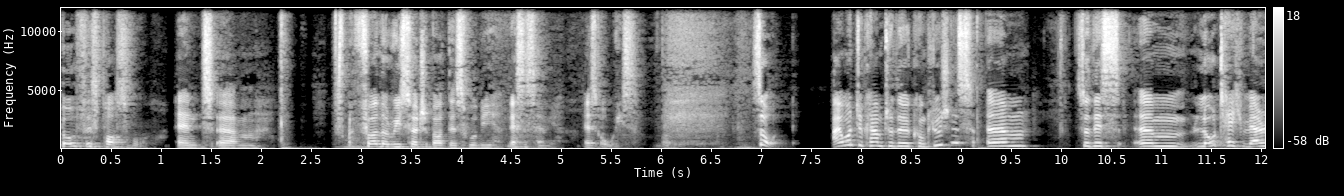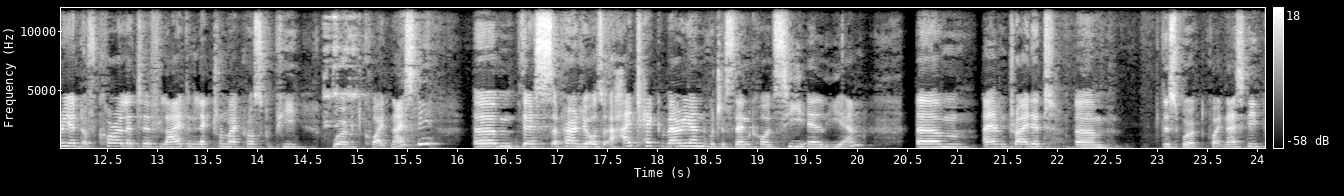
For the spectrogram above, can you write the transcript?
Both is possible. And um, further research about this will be necessary, as always. So, I want to come to the conclusions. Um, so this um, low-tech variant of correlative light and electron microscopy worked quite nicely. Um, there's apparently also a high-tech variant, which is then called CLEM. Um, I haven't tried it. Um, this worked quite nicely.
